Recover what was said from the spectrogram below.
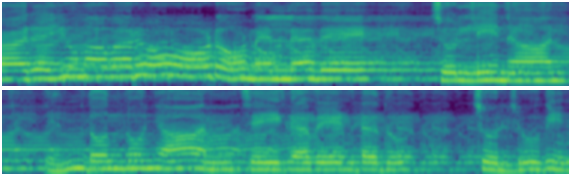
കരയും അവരോടുമെല്ലവേ ചൊല്ലിനാൻ എന്തൊന്നു ഞാൻ ചെയ്യുക വേണ്ടതു. ചൊല്ലുവിൻ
